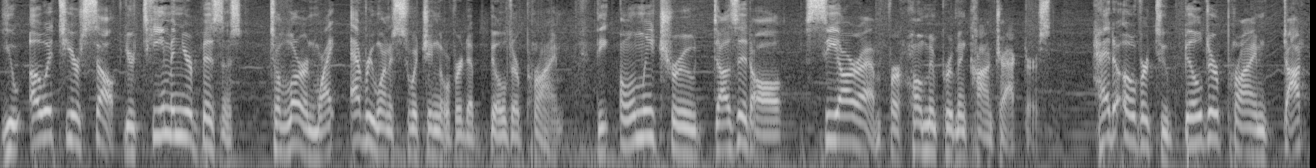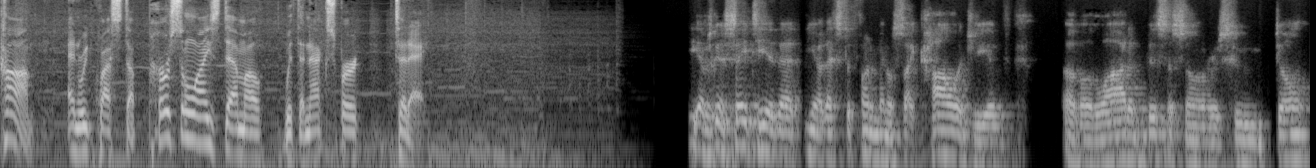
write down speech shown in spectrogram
You owe it to yourself, your team, and your business to learn why everyone is switching over to Builder Prime, the only true does it all CRM for home improvement contractors. Head over to builderprime.com and request a personalized demo with an expert today. Yeah, I was going to say to you that you know that's the fundamental psychology of of a lot of business owners who don't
